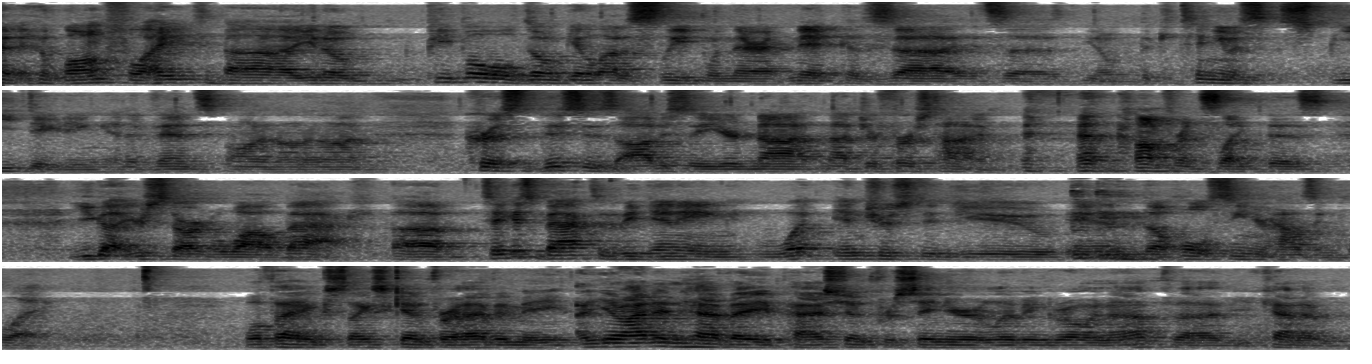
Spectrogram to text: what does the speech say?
A long flight. Uh, you know, people don't get a lot of sleep when they're at NIC because uh, it's a you know the continuous speed dating and events on and on and on. Chris, this is obviously you're not not your first time at a conference like this. You got your start a while back. Uh, take us back to the beginning. What interested you in the whole senior housing play? Well, thanks. Thanks again for having me. Uh, you know, I didn't have a passion for senior living growing up. Uh, you kind of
